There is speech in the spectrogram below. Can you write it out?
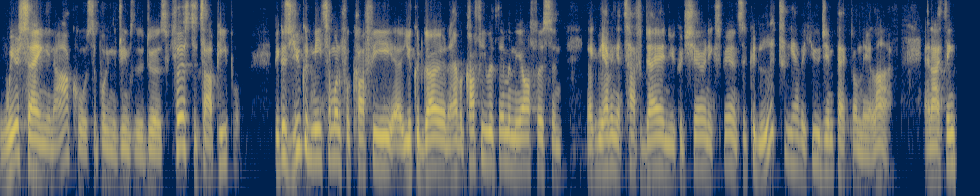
we're saying in our cause, supporting the dreams of the doers, first it's our people. Because you could meet someone for coffee, uh, you could go and have a coffee with them in the office, and they could be having a tough day, and you could share an experience. It could literally have a huge impact on their life. And I think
